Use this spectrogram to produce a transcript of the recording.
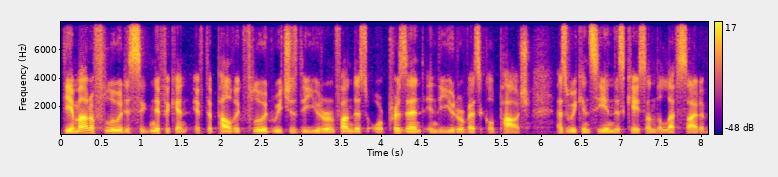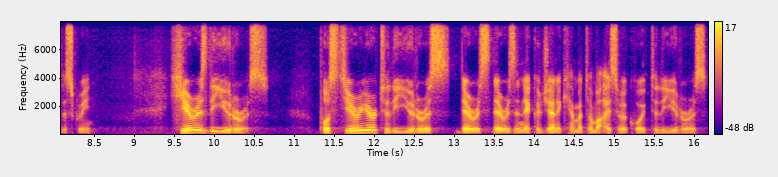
The amount of fluid is significant if the pelvic fluid reaches the uterine fundus or present in the uterovesical pouch, as we can see in this case on the left side of the screen. Here is the uterus. Posterior to the uterus, there is, there is an echogenic hematoma isoechoic to the uterus.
